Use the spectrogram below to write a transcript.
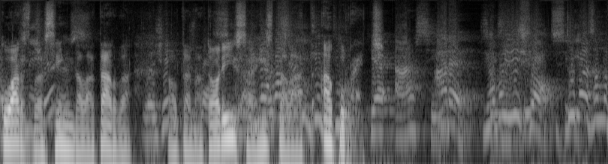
quarts de cinc de la tarda. El tanatori s'ha instal·lat a Porreig. Ara, vull dir això, tu vas a la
